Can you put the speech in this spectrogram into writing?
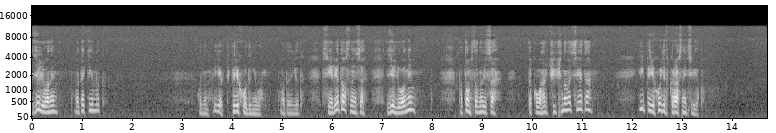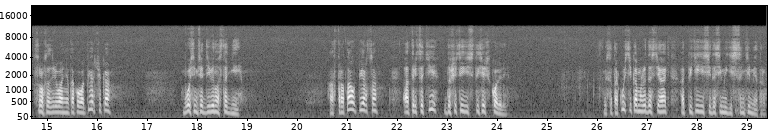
зеленым, вот таким вот. Вот он, видите, переход у него. Вот он идет. С фиолетового становится зеленым, потом становится такого горчичного цвета и переходит в красный цвет. Срок созревания такого перчика 80-90 дней. Острота у перца от 30 до 60 тысяч сковелей. Высота кустика может достигать от 50 до 70 сантиметров.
